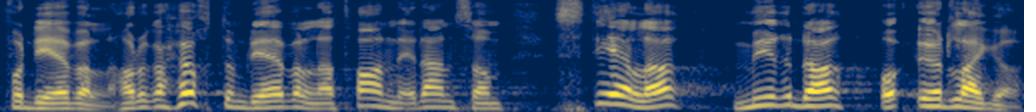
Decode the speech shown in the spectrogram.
for djevelen. Har dere hørt om djevelen? At han er den som stjeler, myrder og ødelegger.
